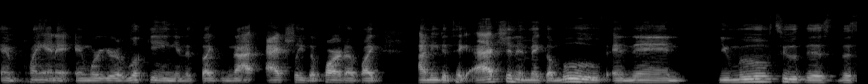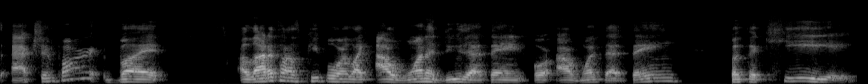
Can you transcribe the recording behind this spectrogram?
and plan it and where you're looking and it's like not actually the part of like i need to take action and make a move and then you move to this this action part. But a lot of times people are like i want to do that thing or i want that thing. But the key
